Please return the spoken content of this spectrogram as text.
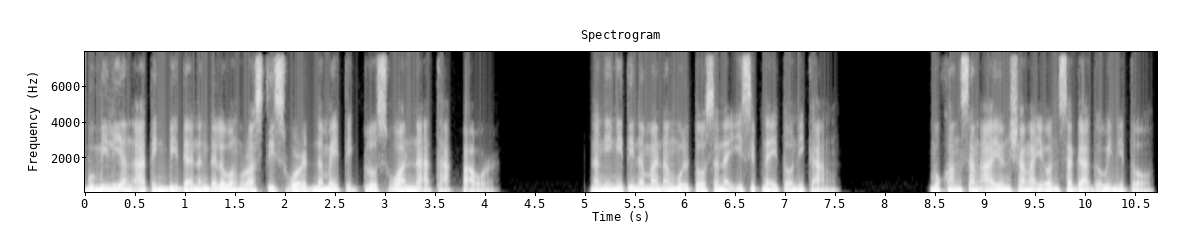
Bumili ang ating bida ng dalawang rusty sword na may tig plus 1 na attack power. Nangingiti naman ang multo sa naisip na ito ni Kang. Mukhang sang-ayon siya ngayon sa gagawin nito.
